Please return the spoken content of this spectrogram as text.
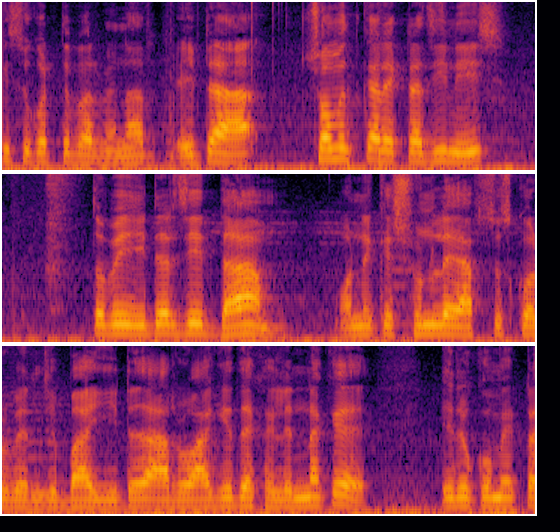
কিছু করতে পারবেন। আর এটা চমৎকার একটা জিনিস, তবে এটার যে দাম অনেকে শুনলে আফসোস করবেন যে, ভাই, এটা আরও আগে দেখাইলেন না কে? এরকম একটা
